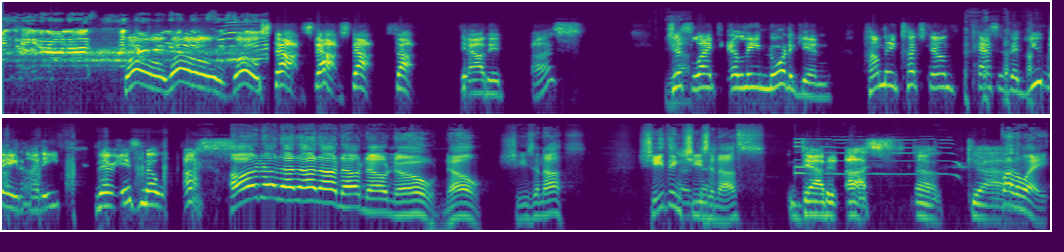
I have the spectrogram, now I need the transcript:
and hated on us. and Whoa, whoa, whoa! Stop, stop, stop, stop. Doubted us? Just Yeah. like Eileen Nordigan. How many touchdown passes have you made, honey? There is no us. Oh no no no no no no no no! She's an us. She thinks Uh, she's no. an us. Doubted us. Oh God. By the way,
